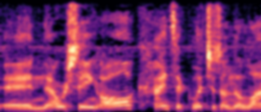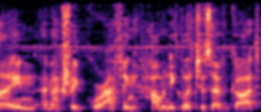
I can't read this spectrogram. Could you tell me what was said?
And now we're seeing all kinds of glitches on the line. I'm actually graphing how many glitches I've got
